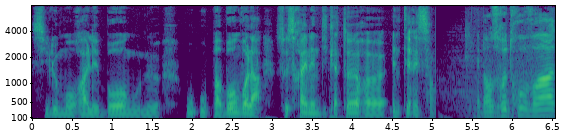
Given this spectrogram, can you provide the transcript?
si le moral est bon ou, ne, ou, pas bon. Voilà, ce sera un indicateur euh, intéressant. Eh ben on se retrouvera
